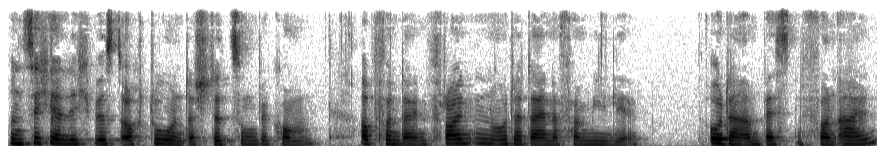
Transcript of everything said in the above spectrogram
Und sicherlich wirst auch du Unterstützung bekommen ob von deinen Freunden oder deiner Familie. Oder am besten von allen.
